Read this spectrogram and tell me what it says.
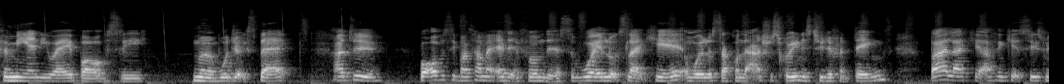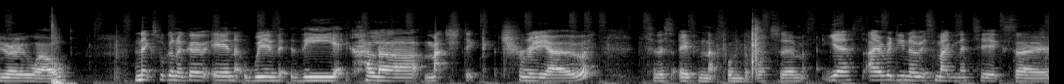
for me anyway, but obviously, no, what do you expect? I do. But obviously by the time I edit and film this, what it looks like here and what it looks like on the actual screen is two different things. But I like it, I think it suits me very well. Next we're gonna go in with the colour Match Stix Trio. So let's open that from the bottom. Yes, I already know it's magnetic, so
